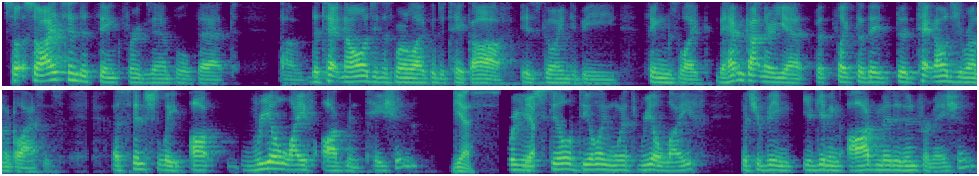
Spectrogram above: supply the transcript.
So so I tend to think, for example, that uh, the technology that's more likely to take off is going to be things like they haven't gotten there yet, but like the they, the technology around the glasses, essentially uh, real life augmentation Yes. Where you're yep. still dealing with real life, but you're being you're giving augmented information.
